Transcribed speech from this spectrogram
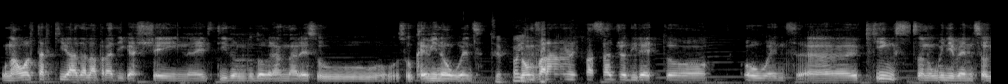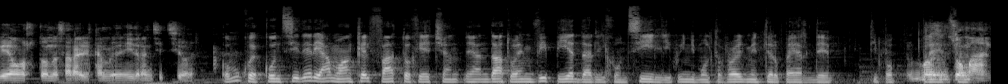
una volta archivata la pratica Shane il titolo dovrà andare su, su Kevin Owens. Cioè, poi- Non faranno il passaggio diretto Owens eh, Kingston, quindi penso che Orton sarà il campione di transizione. Comunque consideriamo anche il fatto che è andato MVP a dargli consigli, quindi molto probabilmente lo perde tipo eh, cioè- domani.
